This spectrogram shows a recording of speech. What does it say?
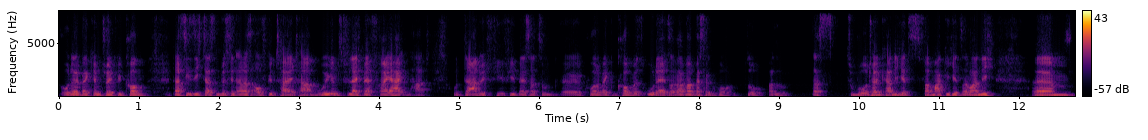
oder Beckham Trade gekommen, dass sie sich das ein bisschen anders aufgeteilt haben. Williams vielleicht mehr Freiheiten hat und dadurch viel, viel besser zum äh, Quarterback gekommen ist oder jetzt auch einfach besser geworden. So, also das zu beurteilen kann ich jetzt, vermag ich jetzt aber nicht. Ähm,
